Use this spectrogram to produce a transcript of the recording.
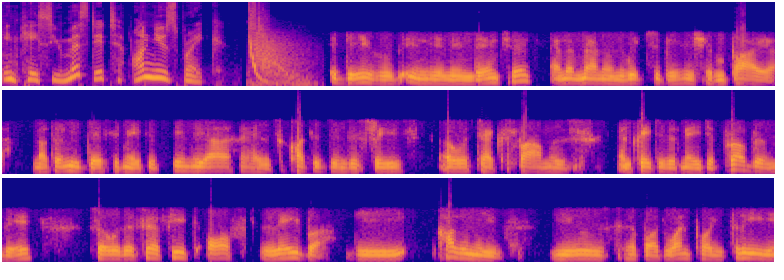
in case you missed it on Newsbreak. It deals with Indian indentures and the manner in which the British Empire not only decimated India and its cottage industries, overtaxed farmers, and created a major problem there. So, with a surfeit of labor, the colonies used about 1.3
